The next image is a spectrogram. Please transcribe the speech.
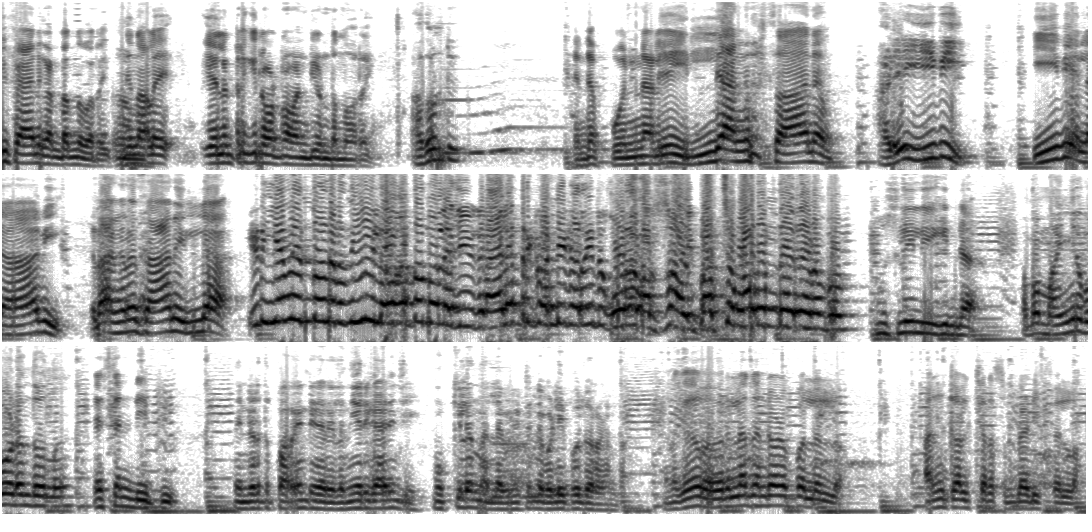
ഈ ഫാൻ കണ്ടെന്ന് പറയും. ഇനി നാളെ ഇലക്ട്രിക്കൽ ഓട്ടർ വണ്ടി ഉണ്ടെന്ന് പറയും. അതുകൊണ്ട് എന്റെ പൊന്നളിയ ഇല്ല അങ്ങനെ സാധനം. അടിയ ഇ വി അല്ല ആവി എടാ അങ്ങനെ സാധനം ഇല്ല. എന്തോന്നു നീ ലോകത്തൊന്നുമല്ല ജീവിക്കണം. ഇലക്ട്രിക് വണ്ടി കറിയിട്ട് കുറെ വർഷമായി. പച്ച ബോർഡ് എന്തായാലും അപ്പം? മുസ്ലിം ലീഗിന്റെ. അപ്പൊ മഞ്ഞ ബോർഡ് എന്തോന്ന്? എസ് എൻ ഡി പി നിന്റെ അടുത്ത് പറയേണ്ടി കാര്യമില്ല. നീ ഒരു കാര്യം ചെയ്യും. മുക്കിലെന്നല്ല വീട്ടിന്റെ വെളിയിൽ പോലും ഇറങ്ങണ്ട. നിനക്ക് വിവരമില്ലാത്ത എന്റെ കുഴപ്പമില്ലല്ലോ. அன்கல்ச்சரஸ் பிளடி ஃபெல்லாம்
